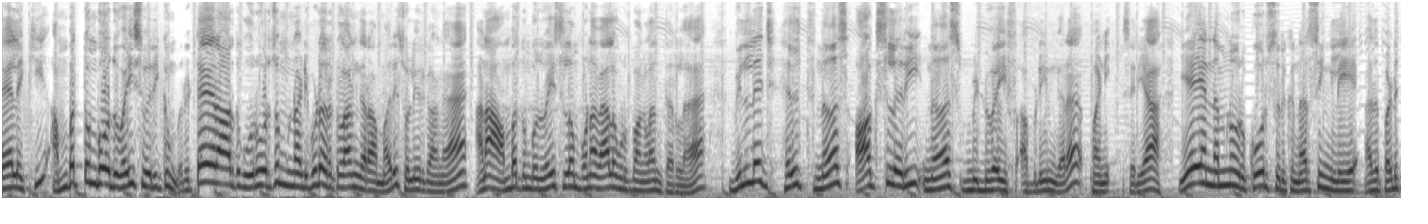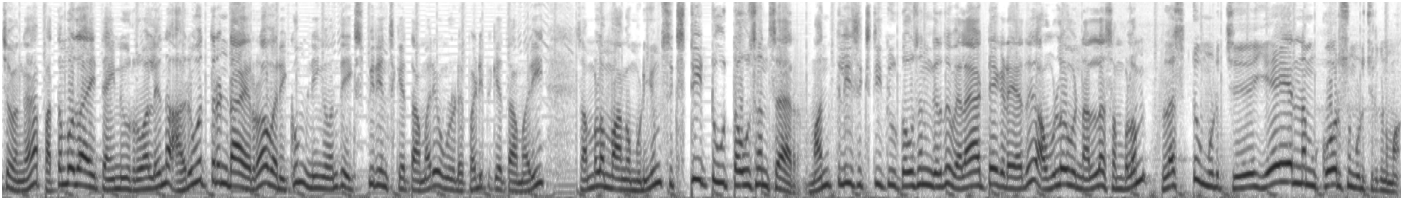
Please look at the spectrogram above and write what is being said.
வேலைக்கு ஐம்பத்தொம்போது வயசு வரைக்கும் ரிட்டையர் ஆகிறதுக்கு ஒரு வருஷம் முன்னாடி கூட இருக்கலாங்கிற மாதிரி சொல்லியிருக்காங்க. ஆனால் ஐம்பத்தொம்போது வயசுலாம் போனால் வேலை கொடுப்பாங்களான்னு தெரில village health nurse auxiliary nurse midwife அப்படிங்கிற பணி சரியா? ஏஎன்எம்னு ஒரு கோர்ஸ் இருக்கு நர்சிங்லேயே அது படிச்சவங்க பத்தொன்பதாயிரத்தி ஐநூறு ரூபாயிலேருந்து அறுபத்தி ரெண்டாயிரம் ரூபா வரைக்கும் நீங்க வந்து எக்ஸ்பீரியன்ஸ்க்கு ஏற்ற மாதிரி உங்களுடைய படிப்புக்கு ஏற்ற மாதிரி சம்பளம் வாங்க முடியும். Sixty two thousand sir monthly sixty two தௌசண்ட்ங்கிறது விளையாட்டே கிடையாது. அவ்வளவு நல்ல சம்பளம். பிளஸ் டூ முடிச்சு ஏஎன்எம் கோர்ஸ் முடிச்சிருக்கணுமா?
